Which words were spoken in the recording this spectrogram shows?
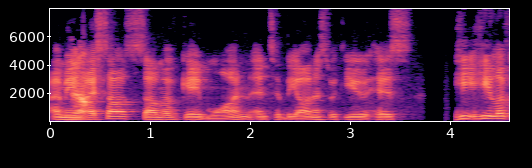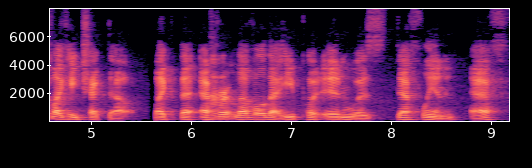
I mean, Yeah. I saw some of game one, and to be honest with you, his he he looked like he checked out. Like the mm-hmm. effort level that he put in was definitely an F.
